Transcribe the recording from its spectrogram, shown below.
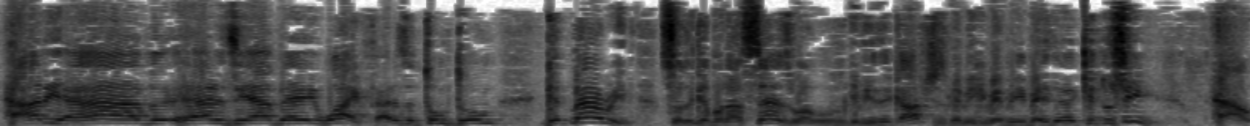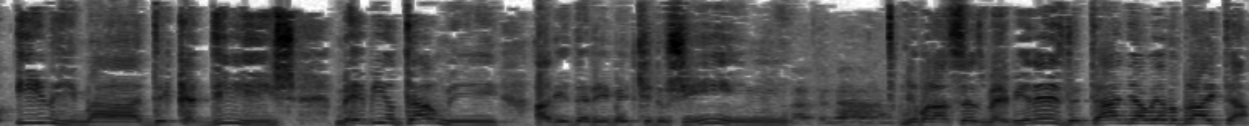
How do you have, how does he have a wife? How does a tumtum get married? So the Gemara says, well, we'll give you the options. Maybe, maybe he made a kiddushin. How? Ilima de kaddish. Maybe you'll tell me that he made kiddushin. The Gemara says, maybe it is. The Tanya, we have a braita.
